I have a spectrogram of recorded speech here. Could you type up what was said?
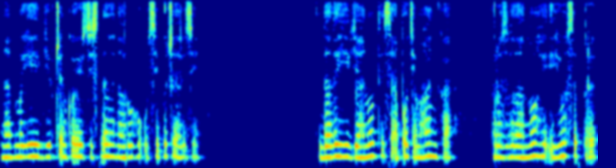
Над моєю дівчинкою здійснили наругу усі по черзі. Дали їй вдягнутися, а потім Ганька розвела ноги, і Йосип при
